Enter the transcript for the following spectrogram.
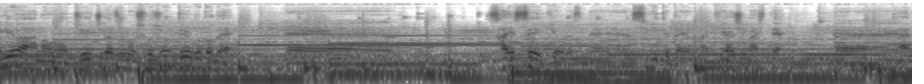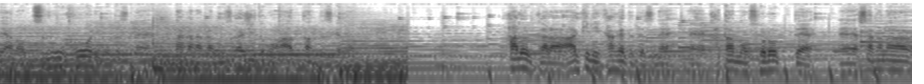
日はあの11月の初旬ということで、えー、最盛期をですね過ぎてたような気がしまして、えー、やはりあの釣る方にもですねなかなか難しいところがあったんですけど春から秋にかけてですね、えー、型も揃って、えー、魚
